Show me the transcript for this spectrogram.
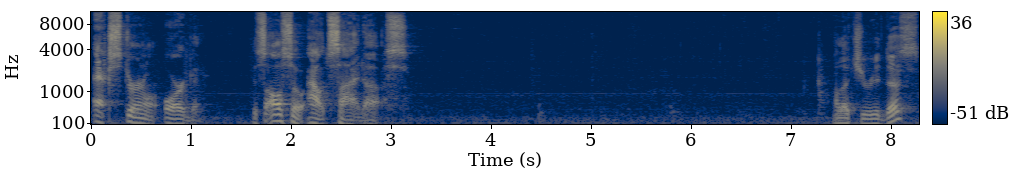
external organ. It's also outside us. I'll let you read this.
